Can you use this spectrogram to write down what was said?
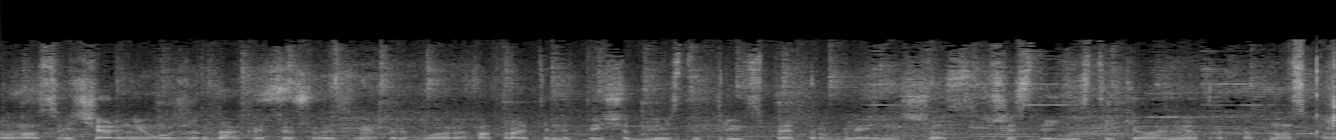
У нас вечерний ужин. Да, Катюша, возьми приборы. Потратили 1235 рублей. Сейчас в 60 километрах от Москвы.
